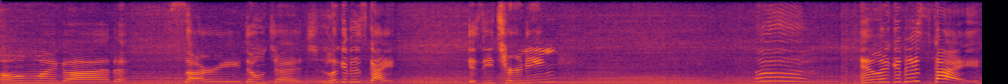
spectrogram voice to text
oh my god. Sorry, don't judge. Look at this guy. Is he turning? Ah, and look at this guy.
